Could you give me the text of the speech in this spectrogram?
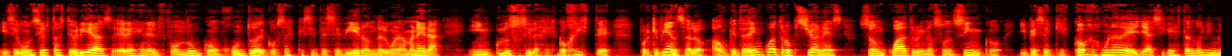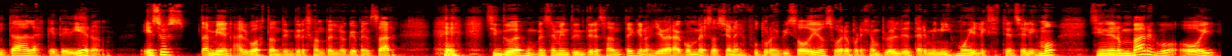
Y según ciertas teorías, eres en el fondo un conjunto de cosas que se te cedieron de alguna manera, incluso si las escogiste. Porque piénsalo, aunque te den cuatro opciones, son cuatro y no son cinco. Y pese a que escojas una de ellas, sigue estando limitada a las que te dieron. Eso es también algo bastante interesante en lo que pensar. Sin duda es un pensamiento interesante que nos llevará a conversaciones en futuros episodios sobre, por ejemplo, el determinismo y el existencialismo. Sin embargo, hoy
